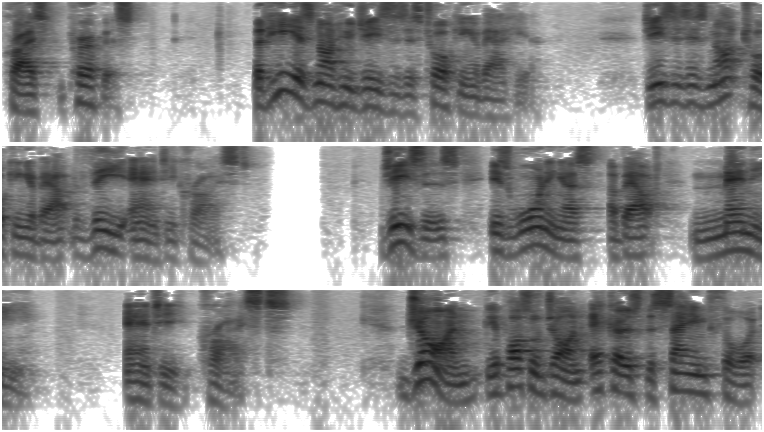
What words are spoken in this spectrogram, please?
Christ's purpose. But he is not who Jesus is talking about here. Jesus is not talking about the Antichrist. Jesus is warning us about many Antichrists. John, the Apostle John, echoes the same thought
